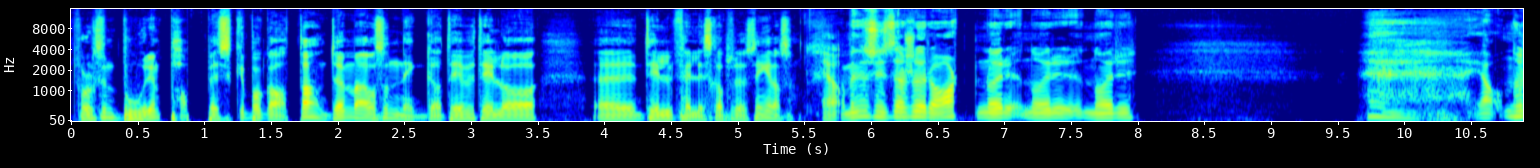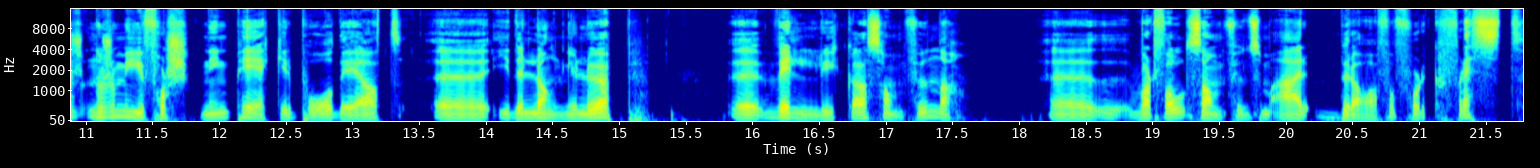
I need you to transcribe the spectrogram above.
Folk som bor i en pappeske på gata, de er også negative til, å, eh, til fellesskapsløsninger. altså. Ja. Men jeg syns det er så rart når Når, når Ja, når, når så mye forskning peker på det at uh, i det lange løp uh, Vellykka samfunn, da uh, I hvert fall samfunn som er bra for folk flest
